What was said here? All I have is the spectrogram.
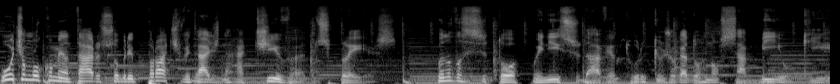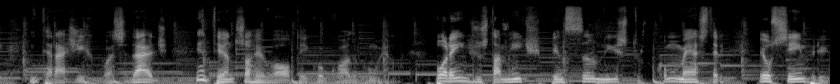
Último comentário sobre proatividade narrativa dos players. Quando você citou o início da aventura que o jogador não sabia o que interagir com a cidade, entendo sua revolta e concordo com ela. Porém, justamente pensando nisto, como mestre, eu sempre,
